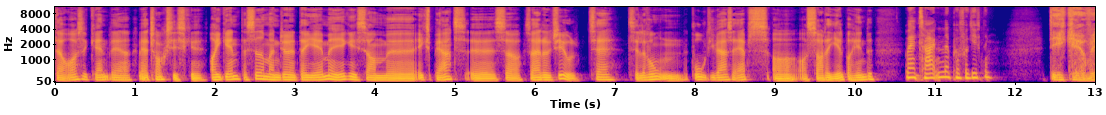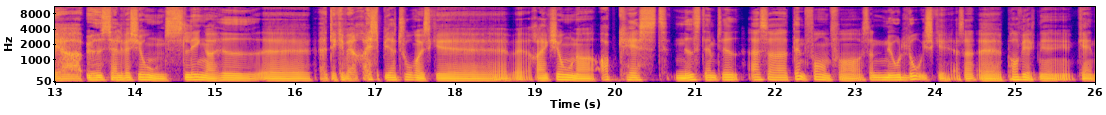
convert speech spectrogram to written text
der også kan være, være toksiske. Og igen, der sidder man jo derhjemme ikke som øh, ekspert, øh, så, så er du i tvivl. Tag telefonen, brug diverse apps, og, og så er der hjælp at hente. Hvad er tegnene på forgiftning? Det kan jo være øget salivation, slingerhed, øh, det kan være respiratoriske øh, reaktioner, opkast, nedstemthed. Altså den form for sådan neurologiske altså, øh, påvirkning kan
